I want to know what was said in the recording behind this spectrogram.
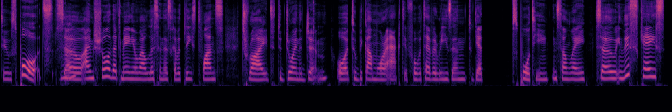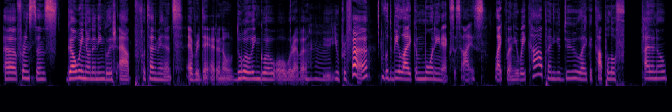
to sports. So i'm sure that many of our listeners have at least once tried to join a gym or to become more active for whatever reason to get sporty in some way. So in this case uh, for instance going on an english app for 10 minutes every day i don't know duolingo or wherever Mhm. you, you prefer would be like a morning exercise. Like when you wake up and you do like a couple of i don't know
